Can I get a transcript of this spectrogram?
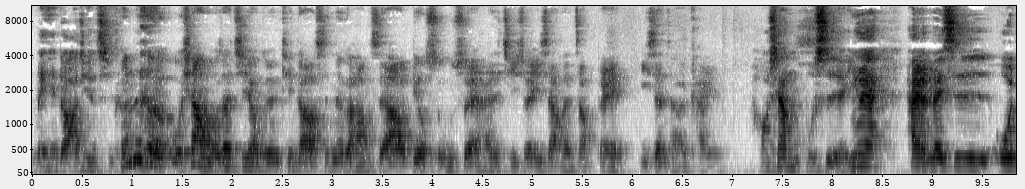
每天都要记得吃。可是那个，我像我在基隆这边听到的是，那个好像是要六十五岁还是几岁以上的长辈，医生才会开的。好像不是耶，因为它有类似我，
